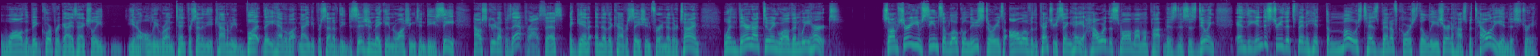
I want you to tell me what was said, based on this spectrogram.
while the big corporate guys actually you know only run 10% of the economy but they have about 90% of the decision making in Washington DC how screwed up is that process? Again another conversation for another time. When they're not doing well then we hurt. So I'm sure you've seen some local news stories all over the country saying, "Hey, how are the small mom and pop businesses doing?" And the industry that's been hit the most has been of course the leisure and hospitality industry.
